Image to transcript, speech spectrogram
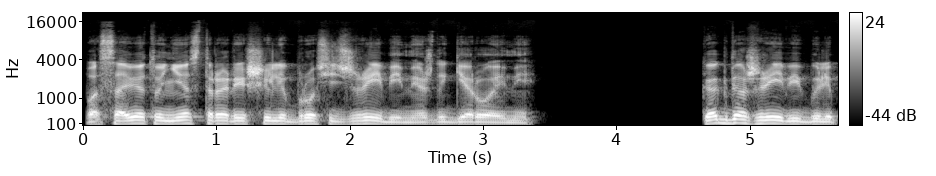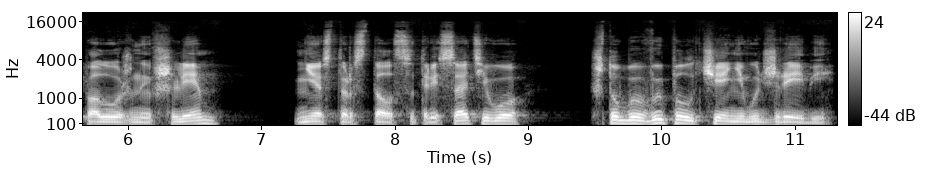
По совету Нестора решили бросить жребий между героями. Когда жребий были положены в шлем, Нестор стал сотрясать его, чтобы выпал чей-нибудь жребий.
